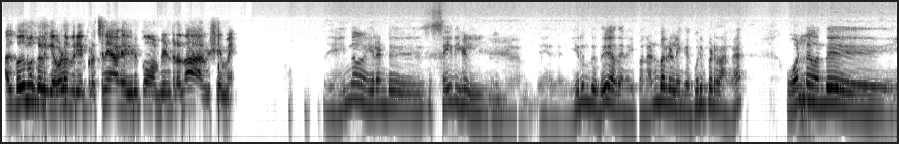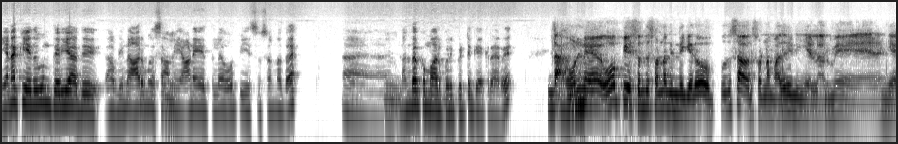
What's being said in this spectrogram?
அது பொதுமக்களுக்கு எவ்வளவு பெரிய பிரச்சனையாக இருக்கும் அப்படின்றதுதான் விஷயமே. இன்னும் இரண்டு செய்திகள் இருந்தது. அதை இப்ப நண்பர்கள் இங்க குறிப்பிடுறாங்க. ஒண்ணு வந்து எனக்கு எதுவும் தெரியாது அப்படின்னு ஆறுமுகசாமி ஆணையத்துல ஓபிஎஸ் சொன்னத. நந்தகுமார் குறிப்பிட்டு கேக்குறாரு. ஒண்ணு ஓபிஎஸ் வந்து சொன்னது இன்னைக்கு ஏதோ புதுசா அவர் சொன்ன மாதிரி நீங்க எல்லாருமே இங்க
